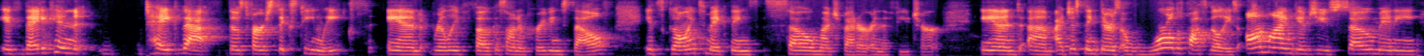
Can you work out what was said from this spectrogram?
if they can take that those first 16 weeks and really focus on improving self it's going to make things so much better in the future. And um, i just think there's a world of possibilities. Online gives you so many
